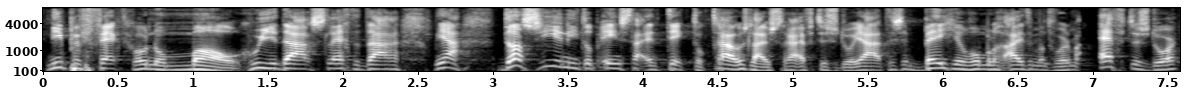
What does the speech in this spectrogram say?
Niet perfect, gewoon normaal. Goede dagen, slechte dagen. Maar ja, dat zie je niet op Insta en TikTok. Trouwens, luister even tussendoor. Ja, het is een beetje een rommelig item aan het worden, maar even tussendoor.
